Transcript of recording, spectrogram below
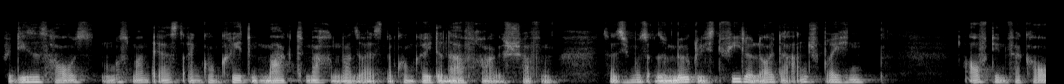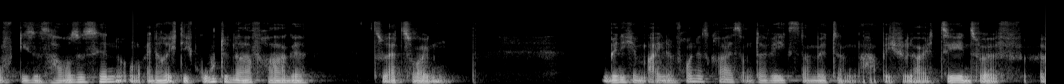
Für dieses Haus muss man erst einen konkreten Markt machen, also erst eine konkrete Nachfrage schaffen. Das heißt, ich muss also möglichst viele Leute ansprechen auf den Verkauf dieses Hauses hin, um eine richtig gute Nachfrage zu erzeugen bin ich im eigenen Freundeskreis unterwegs damit, dann habe ich vielleicht 10, 12 äh,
